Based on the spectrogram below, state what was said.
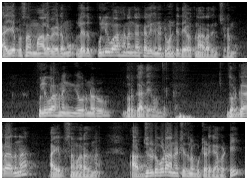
అయ్యప్ప స్వామి మాల వేయడము లేదా పులి వాహనంగా కలిగినటువంటి దేవతను ఆరాధించడము. పులి వాహనం ఎవరున్నారు? దుర్గాదేవి ఉంది. దుర్గారాధన అయ్యప్ప స్వామి ఆరాధన. అర్జునుడు కూడా ఆ నక్షత్రంలో పుట్టాడు కాబట్టి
